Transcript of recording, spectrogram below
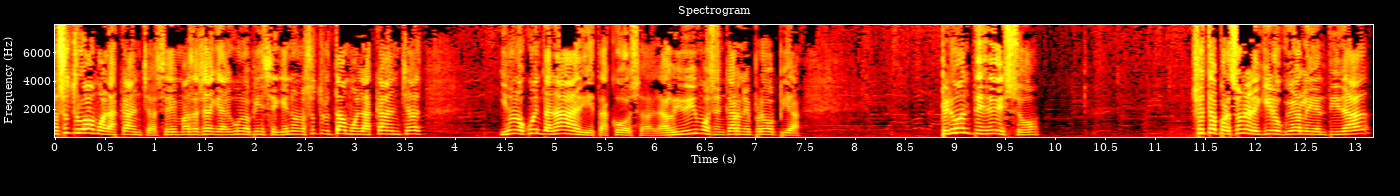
nosotros vamos a las canchas, ¿eh? más allá de que alguno piense que no, nosotros estamos en las canchas y no nos cuenta nadie estas cosas, las vivimos en carne propia. Pero antes de eso, yo a esta persona le quiero cuidar la identidad,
